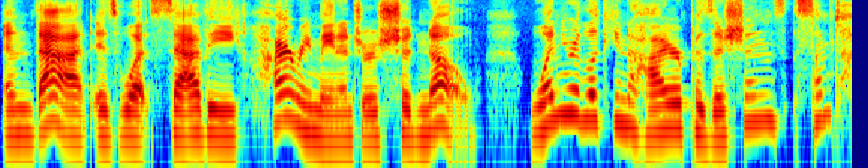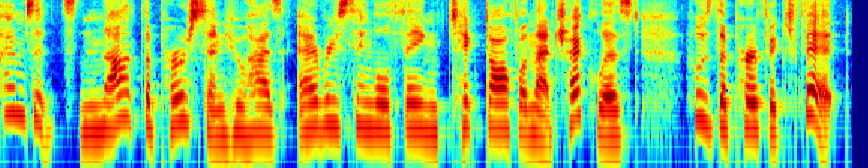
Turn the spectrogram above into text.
And that is what savvy hiring managers should know when you're looking to hire positions, sometimes it's not the person who has every single thing ticked off on that checklist who's the perfect fit.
